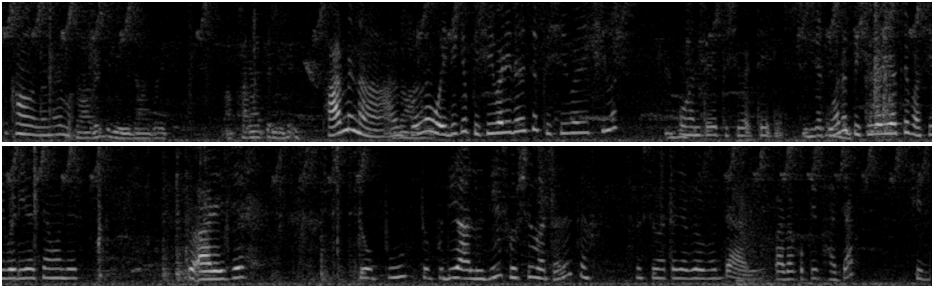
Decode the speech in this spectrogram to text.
তো খাওয়া হলো না ফার্মে না, আমি বললাম ওইদিকে পিসির বাড়ি রয়েছে, পিসির বাড়ি ছিল, ওখান থেকে পিসির বাড়ি থেকে নিয়ে এসেছি। আমাদের পিসির বাড়ি আছে, মাসির বাড়ি আছে আমাদের। তো আর এই যে টপু টপু দিয়ে আলু দিয়ে সর্ষে বাটা, তাই তো? সর্ষে বাটা যাবে ওর মধ্যে আর বাঁধাকপি ভাজা সিদ্ধ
